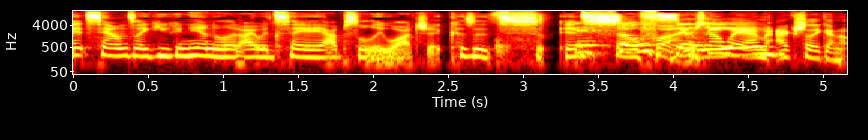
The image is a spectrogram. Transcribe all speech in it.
it sounds like you can handle it, I would say absolutely watch it because it's, it's It's so, so fun. There's no way I'm actually gonna.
